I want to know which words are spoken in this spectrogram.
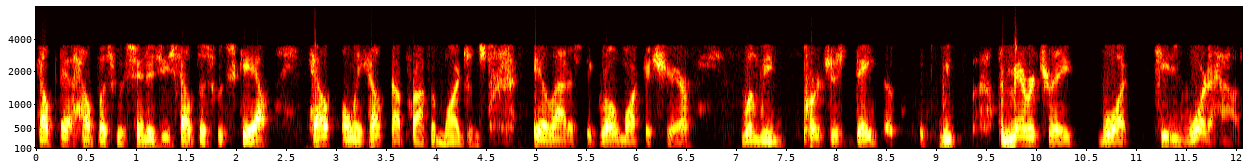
help help us with synergies, helped us with scale, help only helped our profit margins. It allowed us to grow market share. When we purchased Datek, we Ameritrade bought TD Waterhouse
